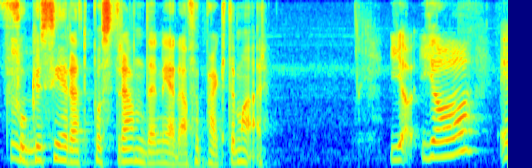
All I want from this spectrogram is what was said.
fokuserat på stranden nedanför Parc de Mar? Ja, ja eh,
